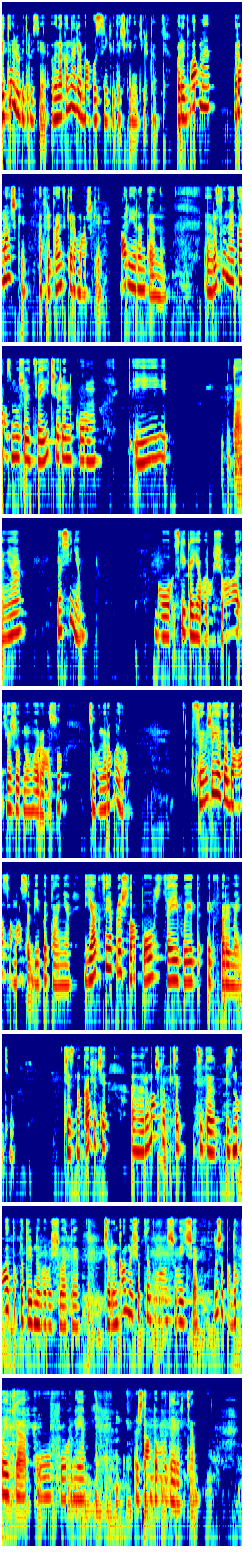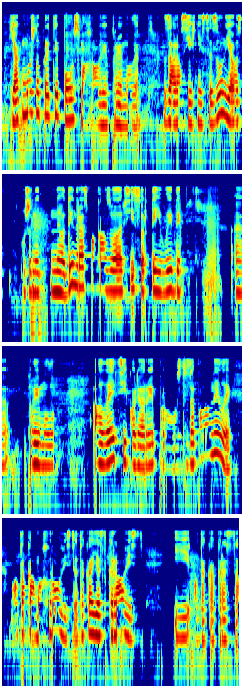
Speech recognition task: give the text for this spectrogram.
Вітаю, любі друзі! Ви на каналі Бабусині Квіточки не тільки. Перед вами ромашки, африканські ромашки, аргірантенум. Е, Рослина, яка розмножується і черенком, і питання насінням. Бо скільки я вирощувала, я жодного разу цього не робила. Це вже я задала сама собі питання, як це я пройшла повз цей вид експериментів. Чесно кажучи, е, ромашка ця цвіте пізнувато, потрібно вирощувати черенками, щоб це було швидше. Дуже подобається у формі штампового деревця. Як можна пройти повз махрові примули? Зараз їхній сезон, я вас вже не, не один раз показувала всі сорти і види е, примулу. Але ці кольори просто заполонили. Отака махровість, отака яскравість і отака краса.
